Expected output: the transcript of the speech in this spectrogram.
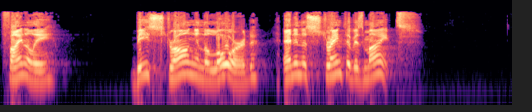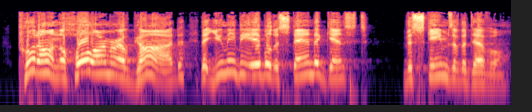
Finally, be strong in the Lord and in the strength of his might. Put on the whole armor of God that you may be able to stand against the schemes of the devil.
